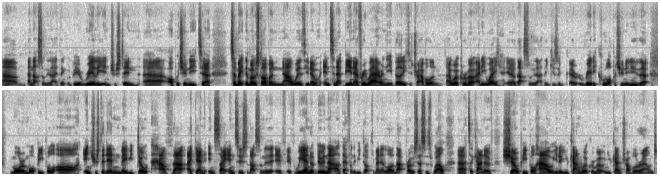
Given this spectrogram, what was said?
um, and that's something that i think would be a really interesting uh, opportunity to to make the most of. And now with you know internet being everywhere and the ability to travel and i work remote anyway you know that's something that i think is a, a really cool opportunity that more and more people are interested in maybe don't have that again insight into. So that's something that if, if we end up doing that, I'll definitely be documenting a lot of that process as well uh, to kind of show people how you know you can work remote and you can travel around.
